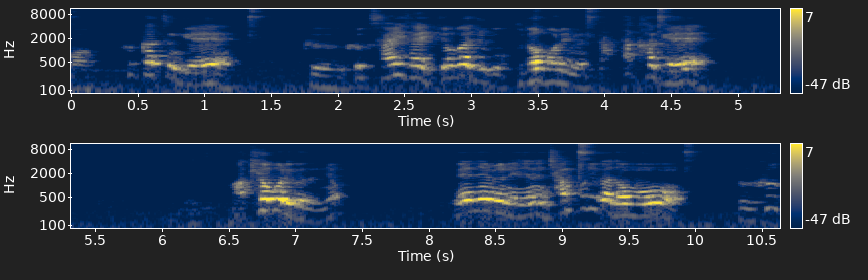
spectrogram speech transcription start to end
뭐 흙 같은 게 그 흙 사이사이 껴가지고 굳어버리면 딱딱하게 막혀버리거든요. 왜냐면 얘는 잔뿌리가 너무 그 흙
